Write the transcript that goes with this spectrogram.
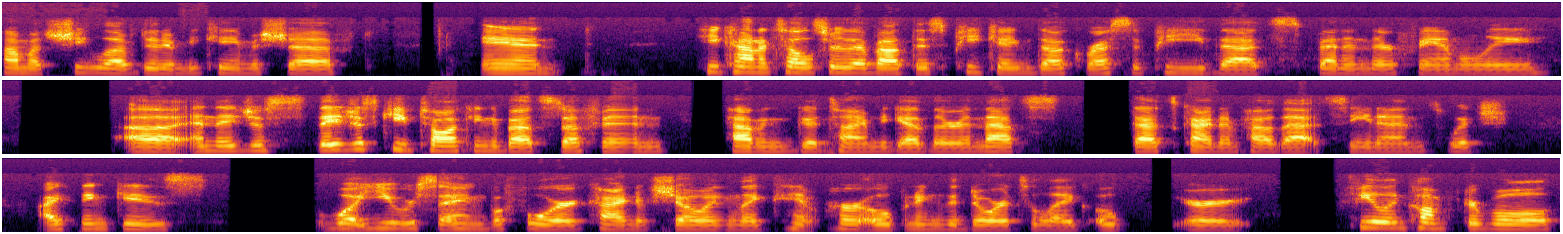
how much she loved it and became a chef. And he kind of tells her about this Peking duck recipe that's been in their family. Uh, and they just they just keep talking about stuff and having a good time together and that's that's kind of how that scene ends which i think is what you were saying before kind of showing like him, her opening the door to like op- or feeling comfortable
